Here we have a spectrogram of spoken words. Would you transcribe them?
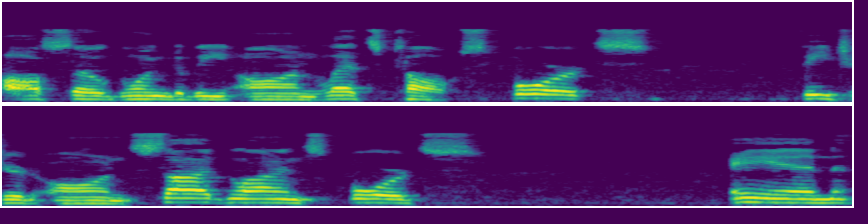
also going to be on Let's Talk Sports, featured on Sideline Sports, and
